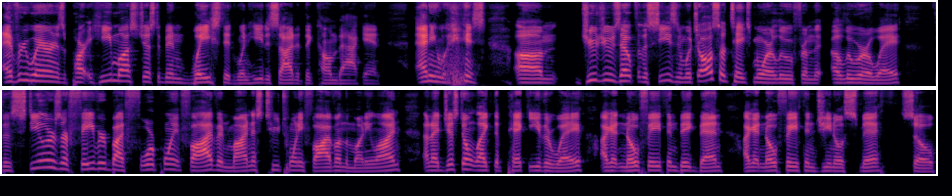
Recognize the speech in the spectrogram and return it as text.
everywhere in his part. He must just have been wasted when he decided to come back in. Anyways, um, Juju's out for the season, which also takes more allure from the allure away. The Steelers are favored by 4.5 and minus 225 on the money line. And I just don't like the pick either way. I got no faith in Big Ben. I got no faith in Geno Smith. So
